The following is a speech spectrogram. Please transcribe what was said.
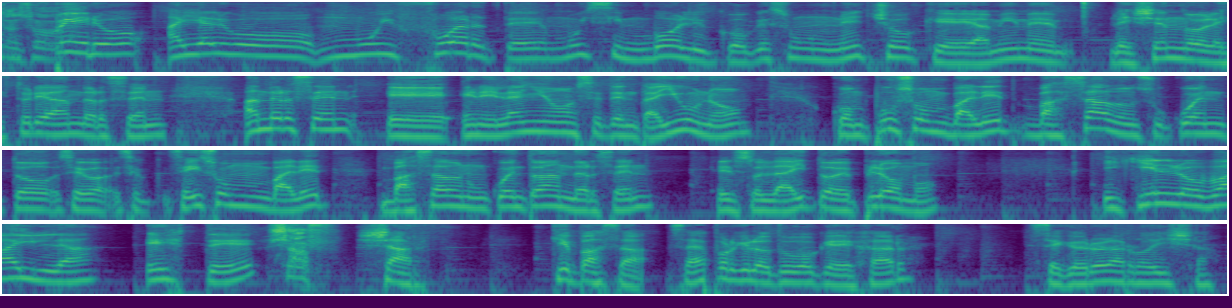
No, en su obra. pero hay algo muy fuerte, muy simbólico, que es un hecho que a mí me. leyendo la historia de Andersen. Andersen, eh, en el año 71, compuso un ballet basado en su cuento. Se, se- se hizo un ballet basado en un cuento de Andersen, El Soldadito de Plomo. ¿Y quién lo baila? Este. Sharp. ¿Qué pasa? ¿Sabes por qué lo tuvo que dejar? Se quebró la rodilla.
